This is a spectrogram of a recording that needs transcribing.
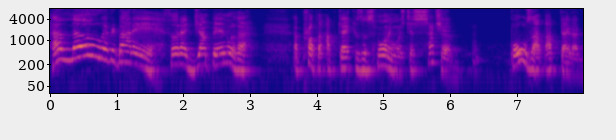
Hello, everybody. Thought I'd jump in with a, a proper update because this morning was just such a balls up update on,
